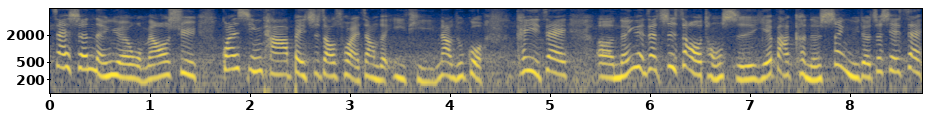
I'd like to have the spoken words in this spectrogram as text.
再生能源，我们要去关心它被制造出来这样的议题。那如果可以在呃能源在制造的同时，也把可能剩余的这些再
